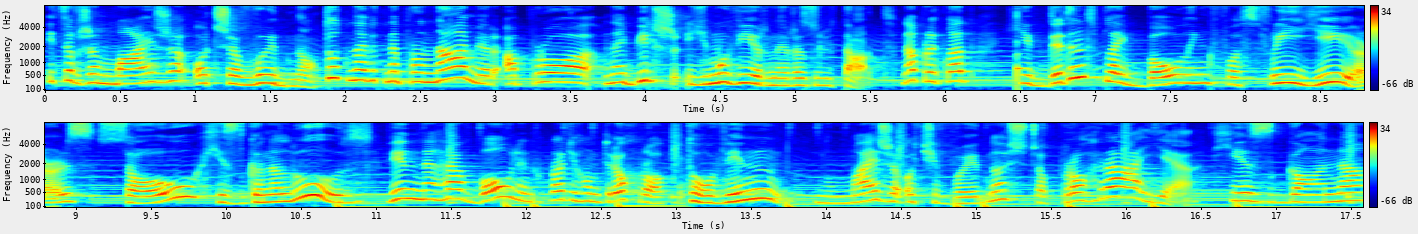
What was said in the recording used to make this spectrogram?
І це вже майже очевидно. Тут навіть не про намір, а про найбільш ймовірний результат. Наприклад, he didn't play bowling for three years, so he's gonna lose. Він не грав боулінг протягом трьох років. То він ну майже очевидно, що програє. He's gonna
